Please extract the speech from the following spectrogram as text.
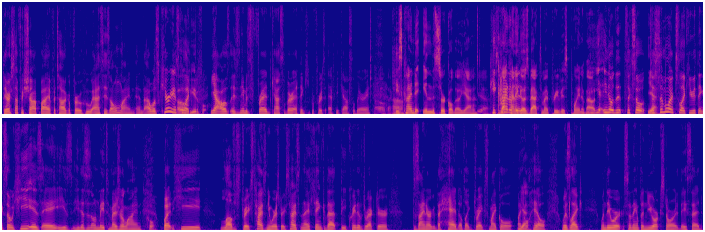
their stuff is shot by a photographer who has his own line, and I was curious to Oh, like beautiful. yeah, I was his name is Fred Castleberry. I think he prefers F.E. Castleberry. Oh, that He's Uh, kind of in the circle though, yeah. yeah. He So that kind of goes back to my previous point about yeah, you know, it's like so, so Yeah. similar to like you think. So he is a he's he does his own made to measure line, cool. but he loves Drake's ties and he wears Drake's ties. And I think that the creative director, designer, the head of like Drake's Michael Michael Yeah. Hill was like when they were setting up the New York store, they said,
